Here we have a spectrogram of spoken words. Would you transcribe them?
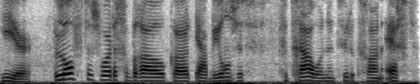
hier. Beloftes worden gebroken. Ja, bij ons is vertrouwen natuurlijk gewoon echt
